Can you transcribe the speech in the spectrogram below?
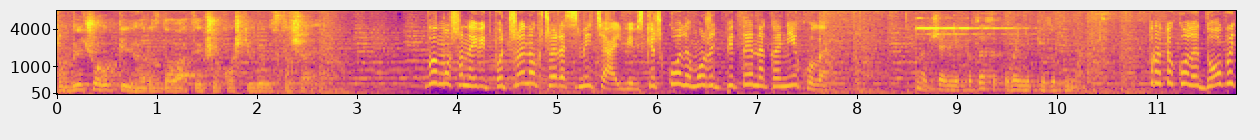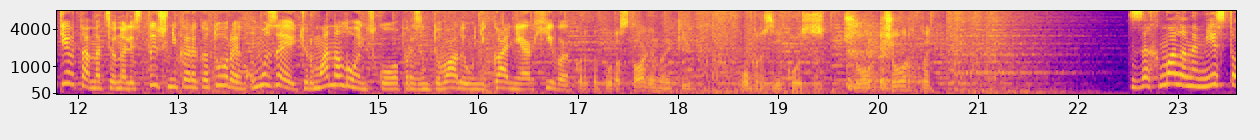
То для чого пільги роздавати, якщо коштів не вистачає? Вимушений відпочинок через сміття. Львівські школи можуть піти на канікули. Навчальні процеси повинні призупинятися. Протоколи допитів та націоналістичні карикатури у музеї тюрма Налонського презентували унікальні архіви. карикатура Сталіна, який в образі якогось чо- чорта. Захмелене місто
